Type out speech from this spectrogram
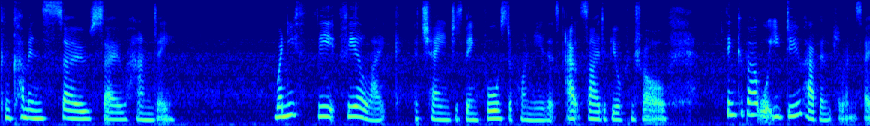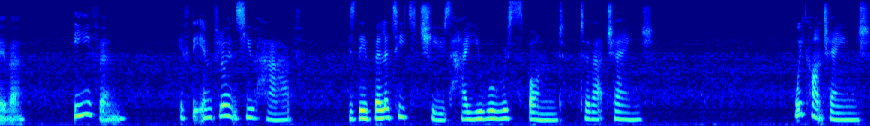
can come in so, so handy. When you th- feel like a change is being forced upon you that's outside of your control, think about what you do have influence over, even if the influence you have is the ability to choose how you will respond to that change. We can't change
